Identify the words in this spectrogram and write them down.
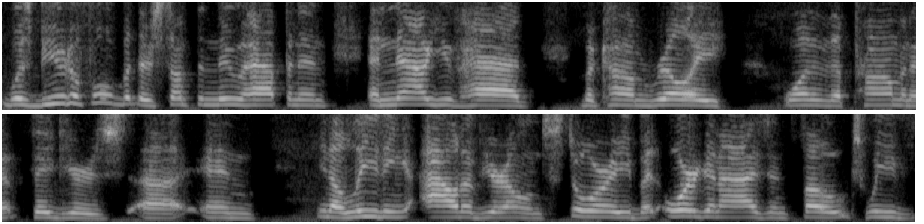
was beautiful, but there's something new happening. And now you've had become really one of the prominent figures uh, in, you know, leading out of your own story, but organizing folks. We've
